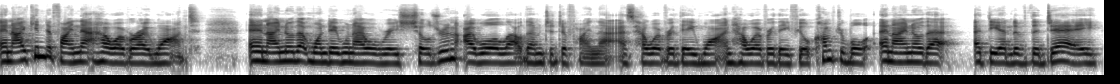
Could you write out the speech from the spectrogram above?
And I can define that however I want. And I know that one day when I will raise children, I will allow them to define that as however they want and however they feel comfortable. And I know that at the end of the day,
